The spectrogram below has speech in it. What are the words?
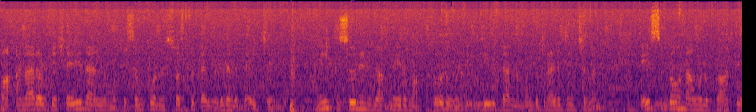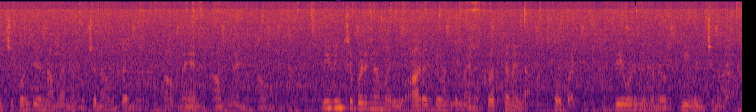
మా అనారోగ్య శరీరాలను మాకు సంపూర్ణ స్వస్థత విడుదల దయచేయండి. నీకు సూర్యునిగా మీరు మాకు తోడు ఉండి జీవితాలను ముందుకు నడిపించమని యేసుప్రభు నామలు ప్రార్థించి పొంది ఉన్నామని నమ్ముచున్నాము తండ్రి. అమ్మేన్ అమ్మేన్ అమ్మేన్ దీవించబడిన మరియు ఆరోగ్యవంతమైన క్రొత్త నెల అక్టోబర్. దేవుడు మిమ్మల్ని దీవించునుగాక.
